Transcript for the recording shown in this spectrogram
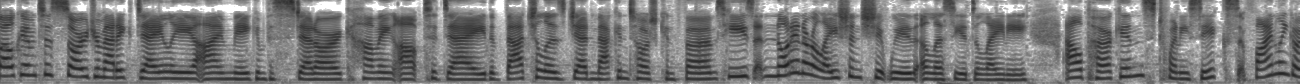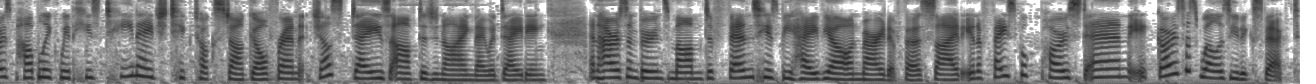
Welcome to So Dramatic Daily. I'm Megan Pustetto. Coming up today, The Bachelor's Jed McIntosh confirms he's not in a relationship with Alessia Delaney. Al Perkins, 26, finally goes public with his teenage TikTok star girlfriend just days after denying they were dating. And Harrison Boone's mum defends his behaviour on Married at First Sight in a Facebook post, and it goes as well as you'd expect.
